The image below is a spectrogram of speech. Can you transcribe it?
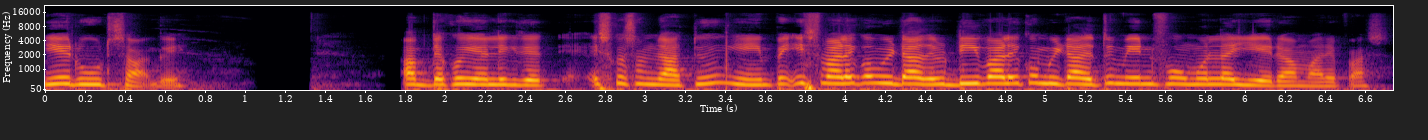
ये रूट्स आ गए। अब देखो ये लिख देते इसको समझाती हूँ यहीं पे। इस वाले को मिटा दो डी वाले को मिटा देती हूँ मेन फॉर्मूला ये रहा हमारे पास।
